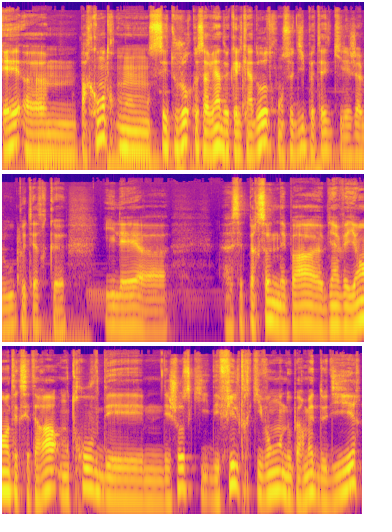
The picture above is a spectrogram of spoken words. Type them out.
Et euh, par contre, on sait toujours que ça vient de quelqu'un d'autre. On se dit peut-être qu'il est jaloux, peut-être que il est, euh, cette personne n'est pas bienveillante, etc. On trouve des, des choses qui, des filtres qui vont nous permettre de dire,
